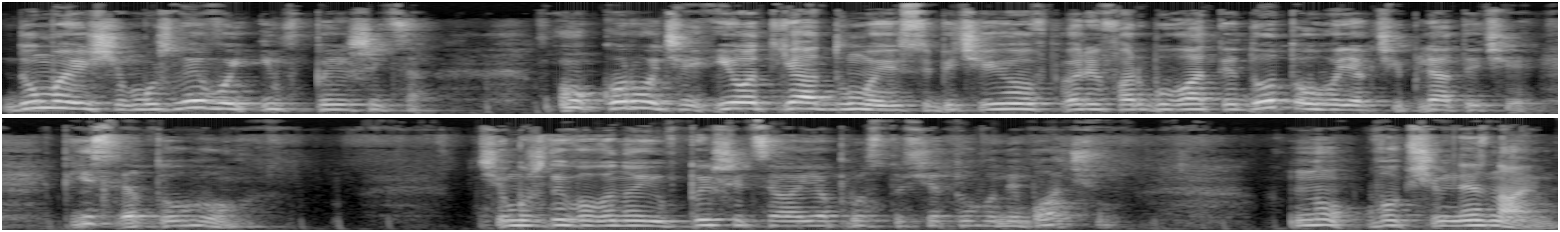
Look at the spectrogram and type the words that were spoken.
думаю, що можливо і впишеться. Ну, коротше, і от я думаю собі, чи його перефарбувати до того, як чіпляти, чи після того. Чи можливо воно і впишеться, а я просто ще того не бачу. Ну, в общем, не знаю.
